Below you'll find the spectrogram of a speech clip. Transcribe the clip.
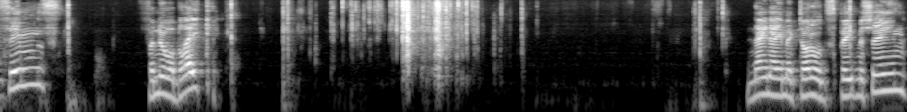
Sims. Fonua Blake. Nene Macdonald Speed Machine.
